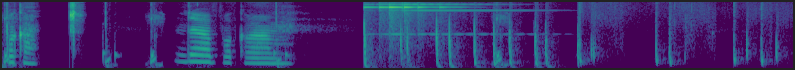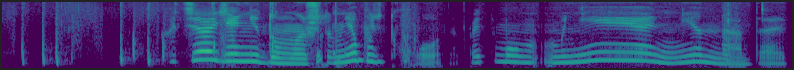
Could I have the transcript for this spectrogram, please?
Пока. Да, пока. Хотя я не думаю, что мне будет холодно, поэтому мне не надо это.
